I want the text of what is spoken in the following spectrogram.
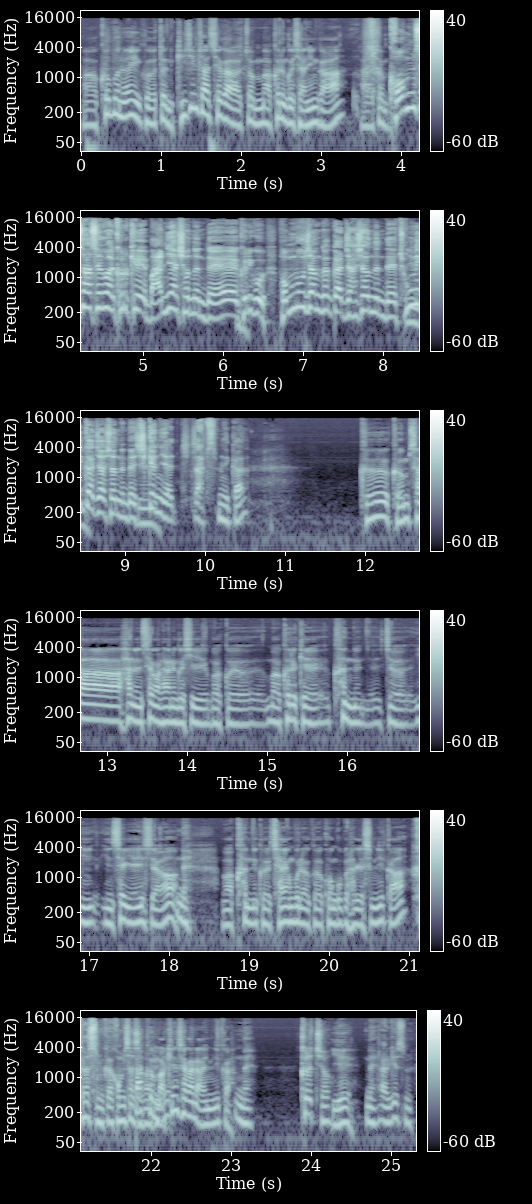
어, 그분의 그 어떤 기질 자체가 좀 막 그런 것이 아닌가. 아, 좀. 검사 생활 그렇게 많이 하셨는데, 어. 그리고 법무부 장관까지 하셨는데, 총리까지 예. 하셨는데, 식견이 예. 잡습니까? 그 검사하는 생활하는 것이 뭐 그, 뭐 그렇게 큰, 저, 인생에 있어. 네. 뭐큰 그 자양분을 그 공급을 하겠습니까? 그렇습니까? 검사 생활. 딱그 막힌 생활 아닙니까? 네. 그렇죠. 예. 네, 알겠습니다.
